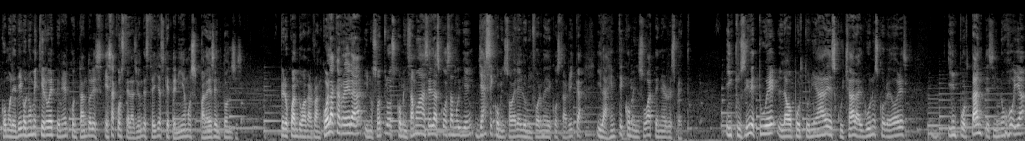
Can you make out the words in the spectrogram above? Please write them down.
como les digo, no me quiero detener contándoles esa constelación de estrellas que teníamos para ese entonces. Pero cuando arrancó la carrera y nosotros comenzamos a hacer las cosas muy bien, ya se comenzó a ver el uniforme de Costa Rica y la gente comenzó a tener respeto. Inclusive tuve la oportunidad de escuchar a algunos corredores importantes, y no voy a,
